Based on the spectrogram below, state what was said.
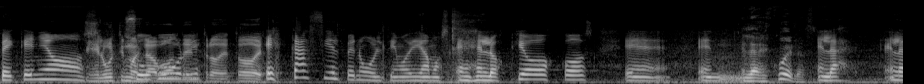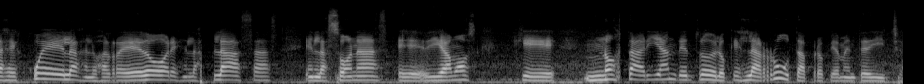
pequeños... Es el último eslabón dentro de todo esto. Es casi el penúltimo, digamos. Es en los kioscos, en, en, las escuelas. En las, en las escuelas, en los alrededores, en las plazas, en las zonas, eh, digamos, que no estarían dentro de lo que es la ruta propiamente dicha.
